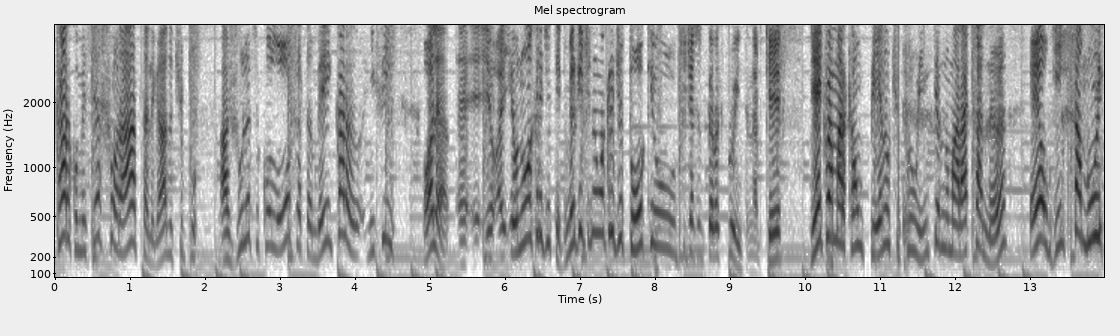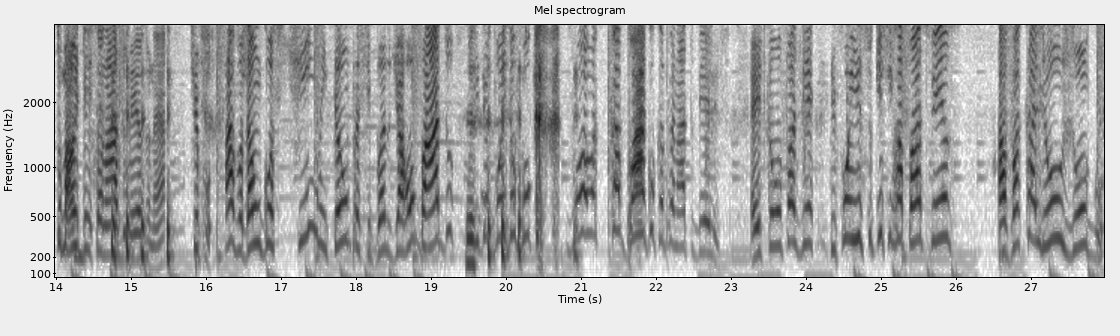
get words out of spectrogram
cara, comecei a chorar, tá ligado? Tipo, a Júlia ficou louca também. Cara, enfim, Olha, é, é, eu, eu não acreditei. Primeiro que a gente não acreditou que, o, que tinha sido pênalti pro Inter, né? Porque quem é que vai marcar um pênalti pro Inter no Maracanã é alguém que tá muito mal intencionado mesmo, né? tipo, ah, vou dar um gostinho então pra esse bando de arrombado e depois eu vou, vou acabar com o campeonato deles. É isso que eu vou fazer. E foi isso que esse rapaz fez avacalhou o jogo,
